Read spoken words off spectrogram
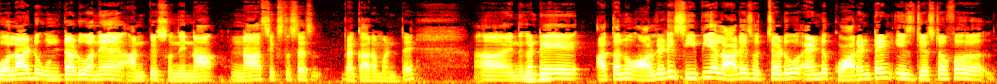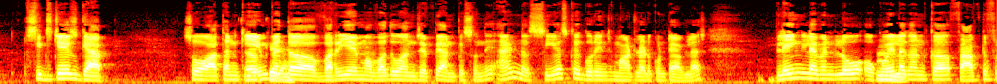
పొలాడ్ ఉంటాడు అనే అనిపిస్తుంది నా నా సిక్స్త్ సెస్ ప్రకారం అంటే. ఎందుకంటే అతను ఆల్రెడీ సిపిఎల్ ఆడేసి వచ్చాడు and quarantine is just of six days gap. So అతనికి ఏం. పెద్ద వరి ఏం అవ్వదు అని చెప్పి అనిపిస్తుంది. అండ్ సిఎస్కే గురించి మాట్లాడుకుంటే అభిలాష్ ప్లేయింగ్ లెవెన్లో ఒకవేళ కనుక ఫ్యాఫ్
